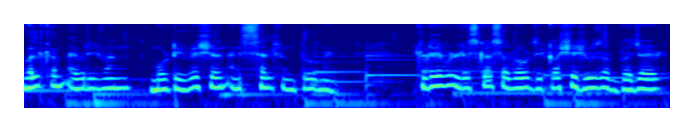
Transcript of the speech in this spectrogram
Welcome everyone, motivation and self-improvement. Today we'll discuss about the cautious use of budget.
